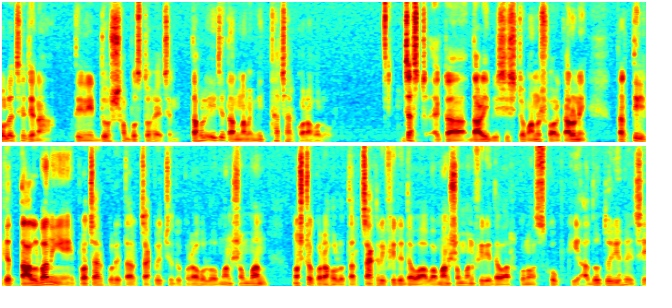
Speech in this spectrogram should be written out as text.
বলেছে যে, না, তিনি নির্দোষ সাব্যস্ত হয়েছেন। তাহলে এই যে তার নামে মিথ্যাচার করা হলো জাস্ট একটা দাড়ি বিশিষ্ট মানুষ হওয়ার কারণে তার তিলকে তাল বানিয়ে প্রচার করে তার চাকরিচ্যুত করা হলো, মানসম্মান নষ্ট করা হলো, তার চাকরি ফিরে দেওয়া বা মানসম্মান ফিরে দেওয়ার কোনো স্কোপ কি আদৌ তৈরি হয়েছে?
